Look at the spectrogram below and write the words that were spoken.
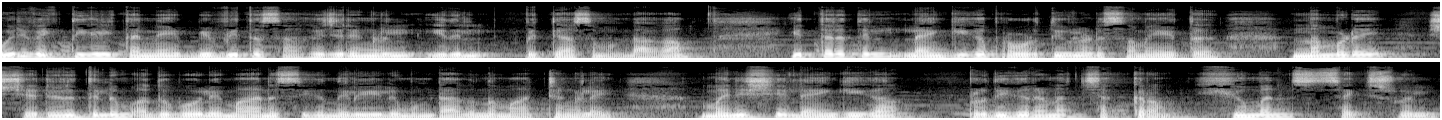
ഒരു വ്യക്തിയിൽ തന്നെ വിവിധ സാഹചര്യങ്ങളിൽ ഇതിൽ വ്യത്യാസമുണ്ടാകാം. ഇത്തരത്തിൽ ലൈംഗിക പ്രവൃത്തികളുടെ സമയത്ത് നമ്മുടെ ശരീരത്തിലും അതുപോലെ മാനസിക നിലയിലും ഉണ്ടാകുന്ന മാറ്റങ്ങളെ മനുഷ്യ ലൈംഗിക പ്രതികരണ ചക്രം ഹ്യൂമൻ സെക്സ്വൽ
